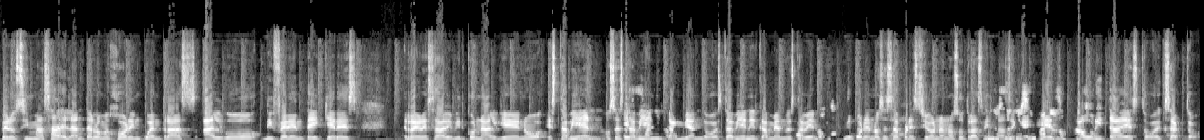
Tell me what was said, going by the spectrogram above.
pero si más adelante a lo mejor encuentras algo diferente y quieres regresar a vivir con alguien o está bien, o sea, está Exacto. bien ir cambiando, está bien ir cambiando, está exacto. bien no ponernos esa presión a nosotras mismas no de que es ahorita esto, exacto,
